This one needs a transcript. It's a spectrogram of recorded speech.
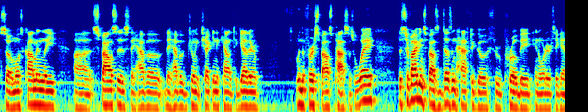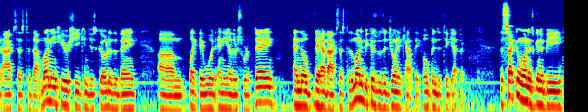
So most commonly, uh, spouses, they have, a, they have a joint checking account together. When the first spouse passes away, the surviving spouse doesn't have to go through probate in order to get access to that money. He or she can just go to the bank um, like they would any other sort of day, and they'll they have access to the money because it was a joint account. They opened it together. The second one is going to be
